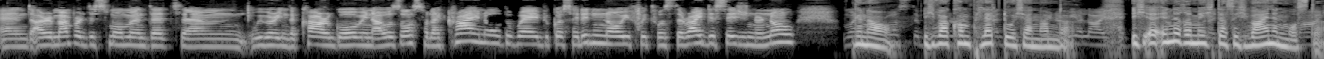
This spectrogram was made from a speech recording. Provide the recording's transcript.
And I remember this moment that um, we were in the car going. I was also like crying all the way because I didn't know if it was the right decision or no. Genau, ich war komplett durcheinander. Ich erinnere mich, dass ich weinen musste,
